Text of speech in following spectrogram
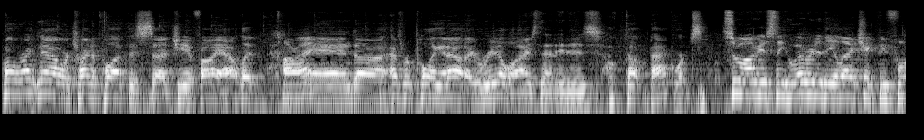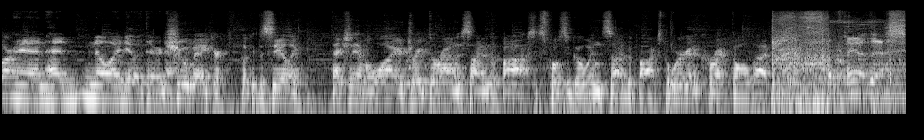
well, right now we're trying to pull out this uh, GFI outlet. All right. And uh, as we're pulling it out, I realized that it is hooked up backwards. So obviously, whoever did the electric beforehand had no idea what they were doing. Shoemaker, look at the ceiling. They actually have a wire draped around the side of the box. It's supposed to go inside the box, but we're going to correct all that. I got this.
